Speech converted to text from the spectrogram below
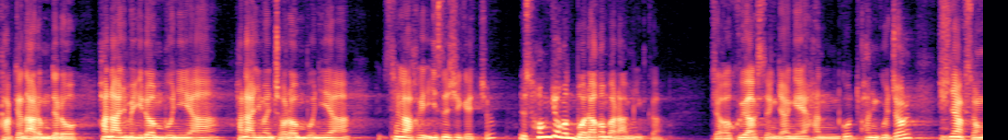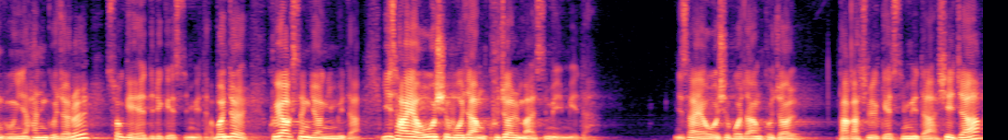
각자 나름대로 하나님은 이런 분이야, 하나님은 저런 분이야 생각이 있으시겠죠? 성경은 뭐라고 말합니까? 제가 구약 성경의 한, 구, 한 구절, 신약 성경의 한 구절을 소개해 드리겠습니다. 먼저 구약 성경입니다. 이사야 55장 9절 말씀입니다. 이사야 55장 9절 다 같이 읽겠습니다. 시작.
